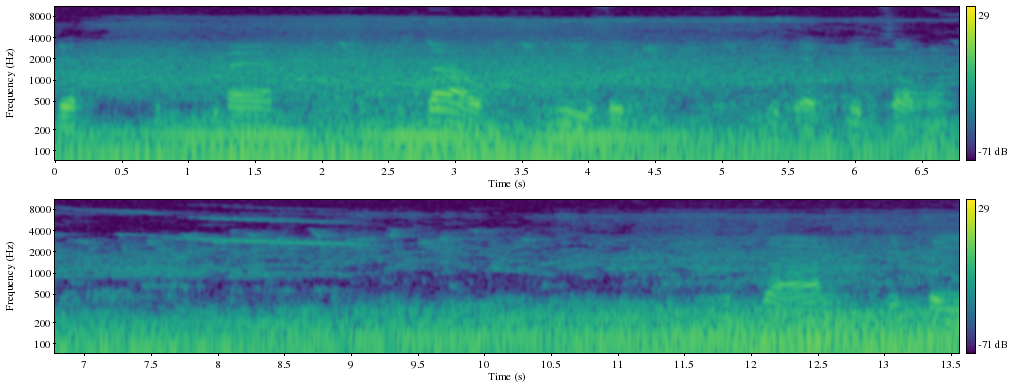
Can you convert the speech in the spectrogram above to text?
เจ็ดแปดเก้ายี่สิบยี่สิบเอ็ดยี่สิบสองยี่สิบสามยี่สิบสี่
